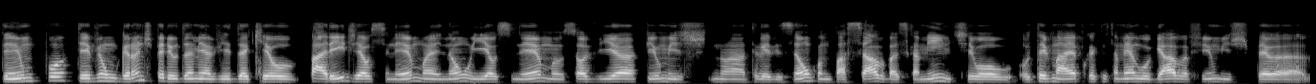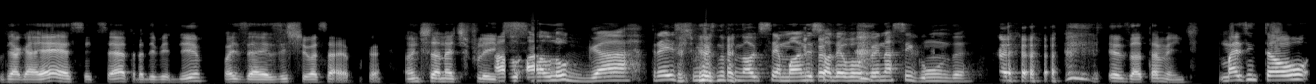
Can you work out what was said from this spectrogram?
tempo. Teve um grande período da minha vida que eu parei de ir ao cinema e não ia ao cinema, eu só via filmes na televisão quando passava, basicamente, ou, ou teve uma época que também alugava filmes pela VHS, etc., DVD. Pois é, existiu essa época. Antes da Netflix. Alugar três filmes no final de semana e só devolver na segunda. Exatamente. Mas então,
